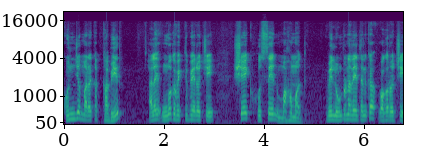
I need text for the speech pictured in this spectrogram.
కుంజమరక కబీర్ అలాగే ఇంకొక వ్యక్తి పేరు వచ్చి షేక్ హుస్సేన్ మహమ్మద్. వీళ్ళు ఉంటున్నది కనుక ఒకరు వచ్చి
